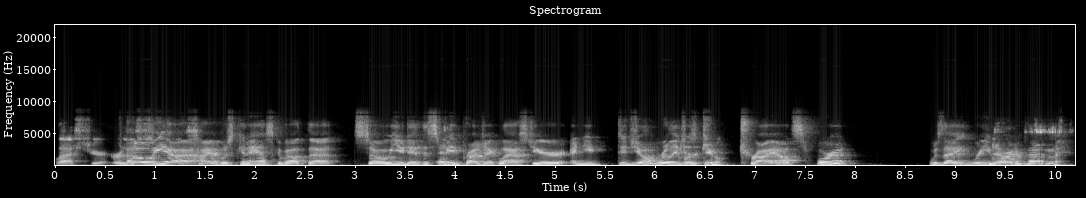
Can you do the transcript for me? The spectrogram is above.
last year. Or this Oh yeah. I was going to ask about that. So you did the speed And- project last year, and you did y'all really just do tryouts for it? Was that were you Yeah. part of that?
